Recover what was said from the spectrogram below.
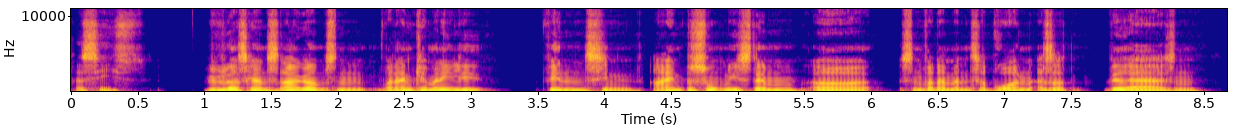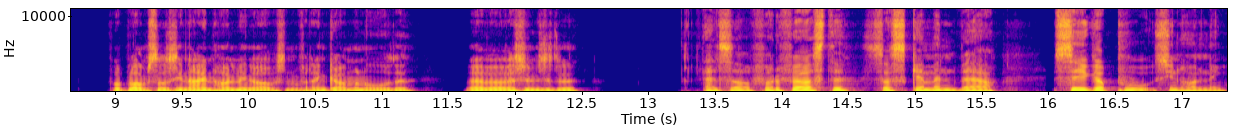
Præcis. Vi vil også gerne snakke om, sådan, hvordan kan man egentlig finde sin egen personlige stemme, og sådan, hvordan man så bruger den. Altså ved at sådan, få blomstret sin egen holdning op, sådan, hvordan gør man noget det? Hvad, hvad, hvad synes I det? Altså for det første, så skal man være sikker på sin holdning.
